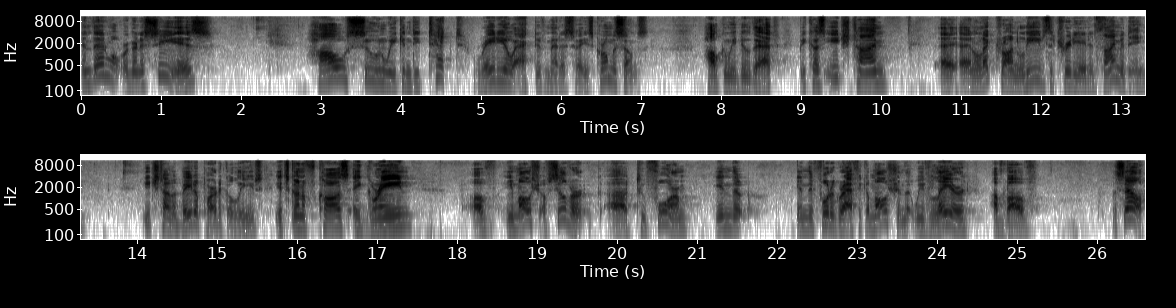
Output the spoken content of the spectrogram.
And then what we're going to see is how soon we can detect radioactive metaphase chromosomes. How can we do that? Because each time a, an electron leaves the tritiated thymidine, each time a beta particle leaves, it's going to cause a grain of emulsion of silver uh, to form in the in the photographic emulsion that we've layered above the cell.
